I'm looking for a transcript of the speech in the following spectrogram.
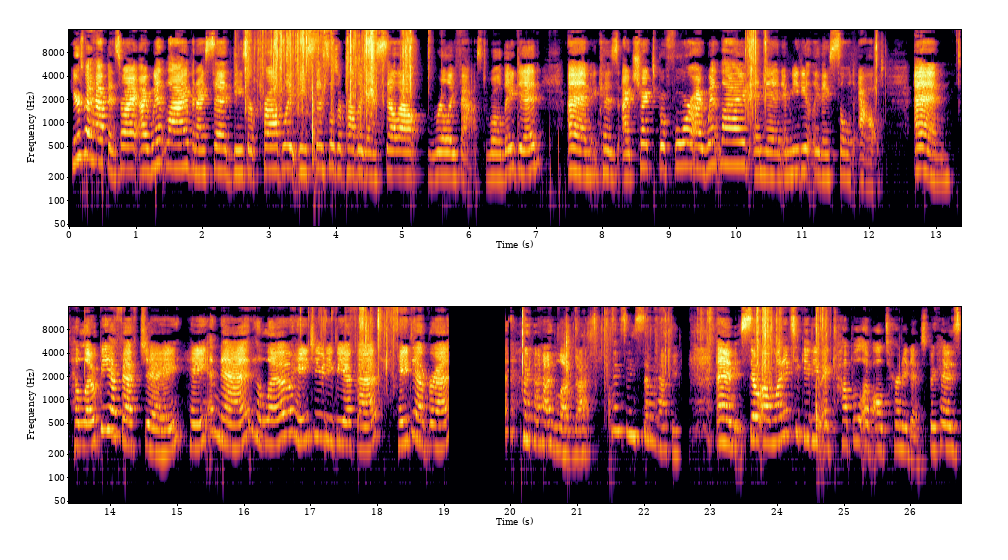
here's what happened. So I, I went live and I said these are probably, these stencils are probably going to sell out really fast. Well, they did um, because I checked before I went live and then immediately they sold out. Um, hello BFFJ. Hey Annette. Hello. Hey Judy BFF. Hey Deborah. I love that. makes me so happy. Um, so I wanted to give you a couple of alternatives because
